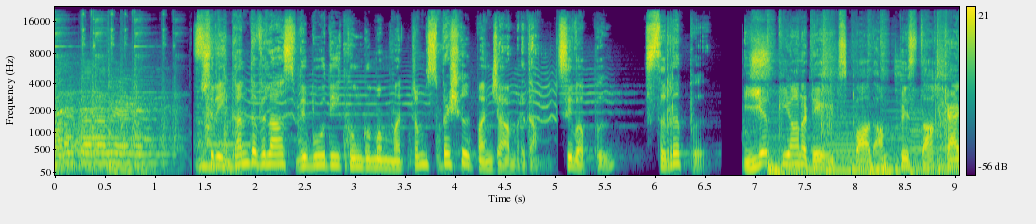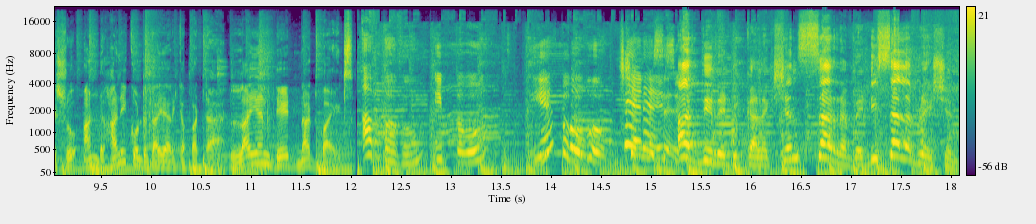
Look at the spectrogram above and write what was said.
வரம் தர வேணும். ஸ்ரீ கந்தவிலாஸ் விபூதி குங்குமம் மற்றும் ஸ்பெஷல் பஞ்சாமிர்தம். சிவப்பு சிறப்பு. இயற்கையான டேட்ஸ் பாதாம் பிஸ்தா கேஷு அண்ட் ஹனி கொண்டு தயாரிக்கப்பட்ட லயன் டேட் நட் பைட்ஸ் அப்பவும் இப்பவும் எப்பவும். அதிரடி கலெக்ஷன் சரவெடி செலிப்ரேஷன்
